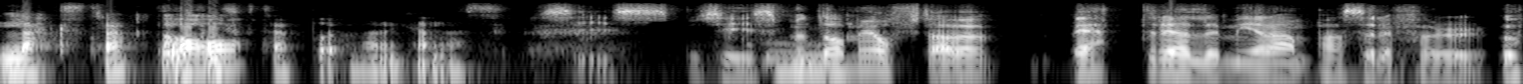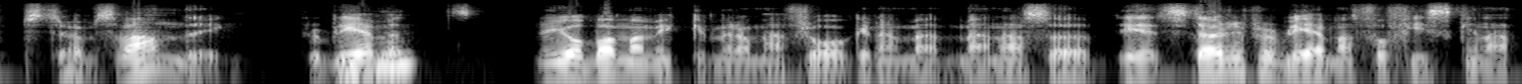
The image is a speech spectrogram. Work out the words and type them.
laxtrappor, Ja. fisktrappor, vad det kallas. Precis, precis. Men Mm. de är ofta bättre eller mer anpassade för uppströmsvandring. Problemet, Mhm. nu jobbar man mycket med de här frågorna, men, men alltså, det är ett större problem att få fisken att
